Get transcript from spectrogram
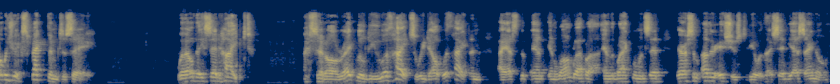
What would you expect them to say? Well, they said height. I said, all right, we'll deal with height. So we dealt with height. And I asked the, and, and long blah, blah. And the black woman said, there are some other issues to deal with. I said, yes, I know.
